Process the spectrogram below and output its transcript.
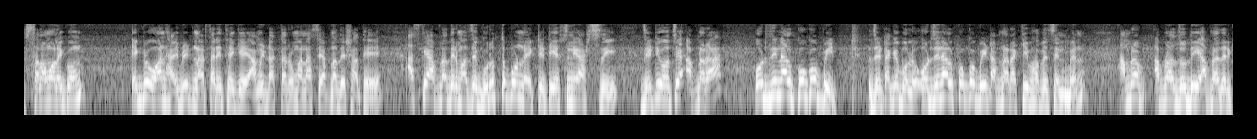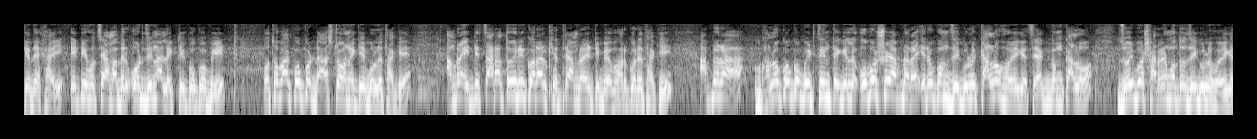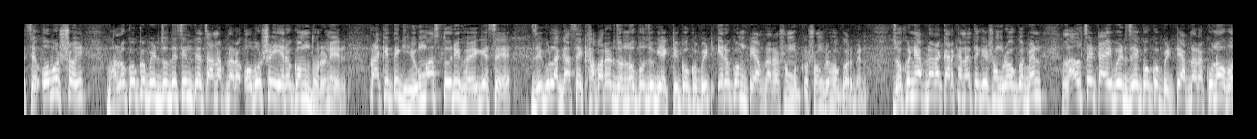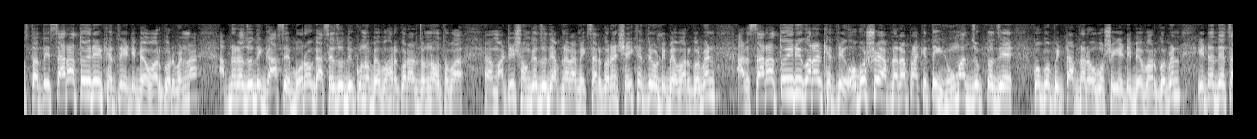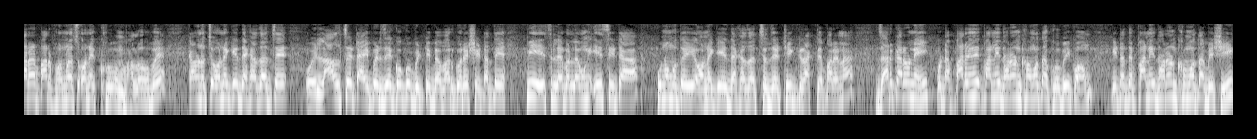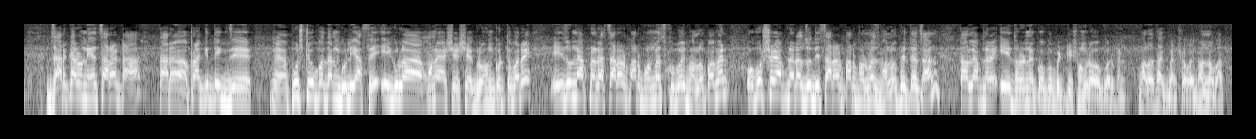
আসসালামু আলাইকুম। Agro one hybrid nursery থেকে আমি ডাক্তার রোমান আছি আপনাদের সাথে। আজকে আপনাদের মাঝে গুরুত্বপূর্ণ একটি টিপস নিয়ে আসছি, যেটি হচ্ছে আপনারা অরিজিনাল কোকোপিট যেটাকে বলে অরিজিনাল কোকোপিট আপনারা কীভাবে চিনবেন? আমরা আপনারা যদি আপনাদেরকে দেখাই, এটি হচ্ছে আমাদের অরিজিনাল একটি কোকোপিট অথবা কোকো ডাস্টও অনেকেই বলে থাকে। আমরা এটি চারা তৈরি করার ক্ষেত্রে আমরা এটি ব্যবহার করে থাকি। আপনারা ভালো কোকোপিট চিনতে গেলে অবশ্যই আপনারা এরকম যেগুলো কালো হয়ে গেছে, একদম কালো, জৈব সারের মতো যেগুলো হয়ে গেছে, অবশ্যই ভালো কোকোপিট যদি চিনতে চান, আপনারা অবশ্যই এরকম ধরনের প্রাকৃতিক হিউমাস তৈরি হয়ে গেছে, যেগুলা গাছে খাবারের জন্য উপযোগী একটি কোকোপিট এরকমটি আপনারা সংগ্রহ করবেন। যখনই আপনারা কারখানা থেকে সংগ্রহ করবেন, লালচে টাইপের যে কোকোপিটটি আপনারা কোনো অবস্থাতেই চারা তৈরির ক্ষেত্রে এটি ব্যবহার করবেন না। আপনারা যদি গাছে, বড় গাছে যদি কোনো ব্যবহার করার জন্য অথবা মাটির সঙ্গে যদি আপনারা মিক্সার করেন, সেই ক্ষেত্রে ওটি ব্যবহার করবেন। আর চারা তৈরি করার ক্ষেত্রে অবশ্যই আপনারা প্রাকৃতিক হিউমাসযুক্ত যে কোকোপিটটা আপনারা অবশ্যই এটি ব্যবহার করবেন। এটাতে চারার পারফরমেন্স অনেক খুব ভালো হবে। কারণ হচ্ছে অনেকে দেখা যাচ্ছে, ওই লালচে টাইপের যে কোকোপিটটি ব্যবহার করে, সেটাতে পিএইচ লেভেল এবং ইসিটা কোনো মতোই অনেকেই দেখা যাচ্ছে যে ঠিক রাখতে পারে না। যার কারণেই ওটা পানি পানি ধারণ ক্ষমতা খুবই কম। এটাতে পানি ধারণ ক্ষমতা বেশি। যার কারণে চারাটা তার প্রাকৃতিক যে পুষ্টি উপাদানগুলি আছে এইগুলা অনায়াসে সে গ্রহণ করতে পারে। এই জন্য আপনারা চারার পারফরমেন্স খুবই ভালো পাবেন। অবশ্যই আপনারা যদি চারার পারফরমেন্স ভালো পেতে চান, তাহলে আপনারা এই ধরনের কোকোপিটটি সংগ্রহ করবেন। ভালো থাকবেন সবাই, ধন্যবাদ।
